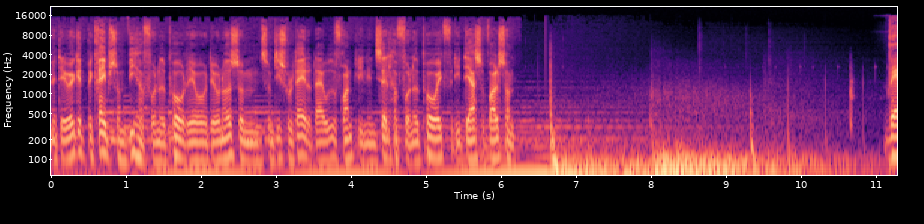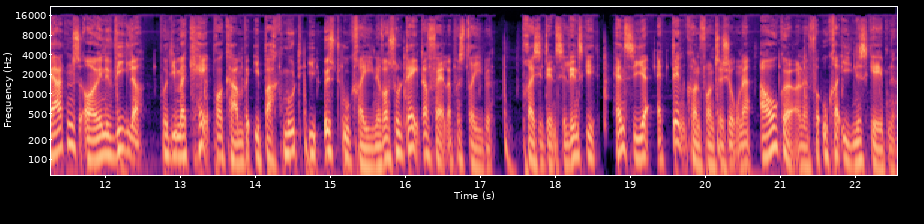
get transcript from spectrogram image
Men det er jo ikke et begreb, som vi har fundet på. Det er jo, det er jo noget, som, som de soldater, der er ude i frontlinjen selv har fundet på, ikke? fordi det er så voldsomt. Verdens øjne hviler på de makabre kampe i Bakhmut i Øst-Ukraine, hvor soldater falder på stribe. Præsident Zelensky, han siger, at den konfrontation er afgørende for Ukraines skæbne.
